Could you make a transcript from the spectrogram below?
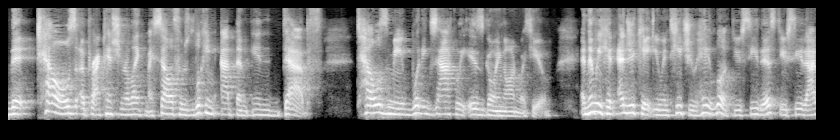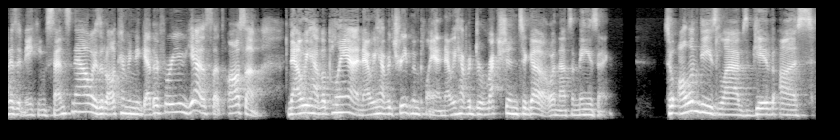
that tells a practitioner like myself who's looking at them in depth tells me what exactly is going on with you. And then we can educate you and teach you hey, look, do you see this? Do you see that? Is it making sense now? Is it all coming together for you? Yes, that's awesome. Now we have a plan. Now we have a treatment plan. Now we have a direction to go. And that's amazing. So, all of these labs give us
